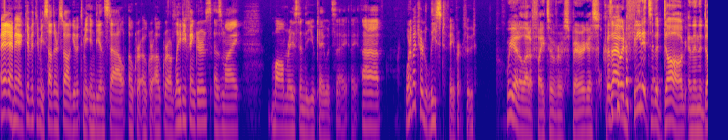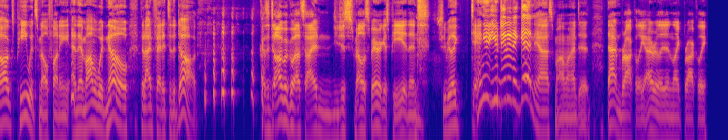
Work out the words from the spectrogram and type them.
and, and man, give it to me Southern style, give it to me Indian style, okra, okra, okra, ladyfingers, as my mom raised in the UK would say. Uh, what about your least favorite food? We had a lot of fights over asparagus because I would feed it to the dog, and then the dog's pee would smell funny, and then Mama would know that I'd fed it to the dog. Because the dog would go outside and you just smell asparagus pee, and then she'd be like, "Dang it, you did it again!" Yes, Mama, I did that and broccoli. I really didn't like broccoli,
